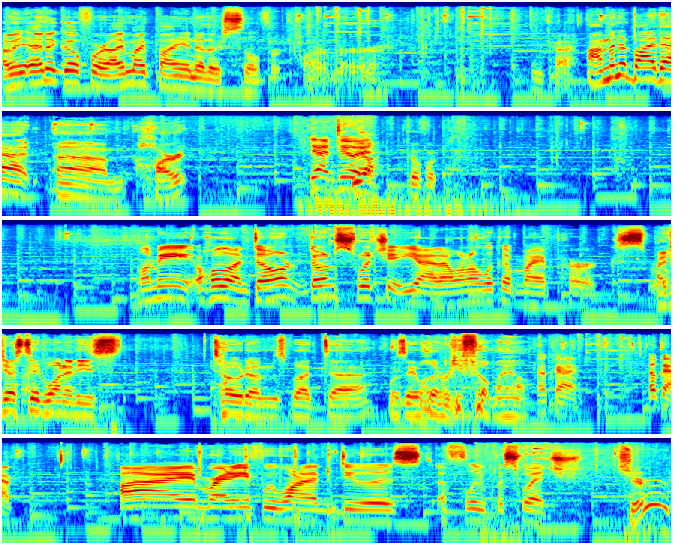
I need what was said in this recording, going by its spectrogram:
I mean, Anna, go for it. I might buy another silver armor. Okay. I'm gonna buy that um, heart. Yeah, do Yeah, it. Yeah, go for it. Let me hold on. Don't don't switch it yet. I want to look up my perks. I just did one of these totems, but uh, was able to refill my health. Okay. Okay. I am ready if we want to do a floop, a switch. Sure.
